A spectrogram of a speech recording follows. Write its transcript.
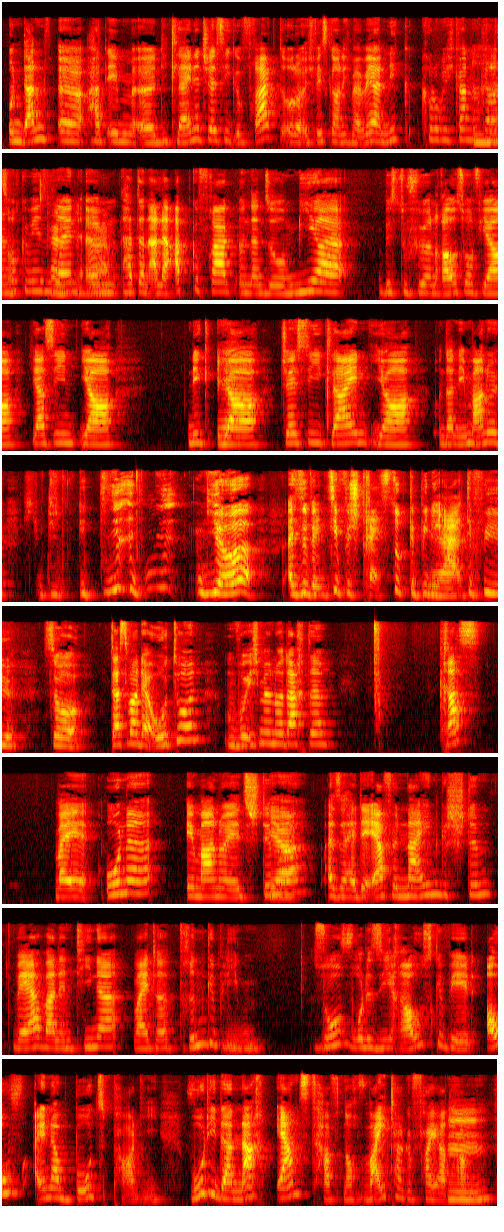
Und dann äh, hat eben äh, die kleine Jessie gefragt, oder ich weiß gar nicht mehr wer, Nick, glaube ich, kann, mhm. kann das auch gewesen kann, sein, ähm, ja. hat dann alle abgefragt und dann so, Mia, bist du für einen Rauswurf? Ja. Yasin? Ja. Nick? Ja. ja. Jessie, klein? Ja. Und dann Emanuel, ja, also wenn sie für Stress sorgt, dann bin ja. ich auch dafür. So, das war der O-Ton. Wo ich mir nur dachte, krass, weil ohne Emanuels Stimme, ja. also hätte er für Nein gestimmt, wäre Valentina weiter drin geblieben. So wurde sie rausgewählt auf einer Bootsparty, wo die danach ernsthaft noch weiter gefeiert mhm. haben.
